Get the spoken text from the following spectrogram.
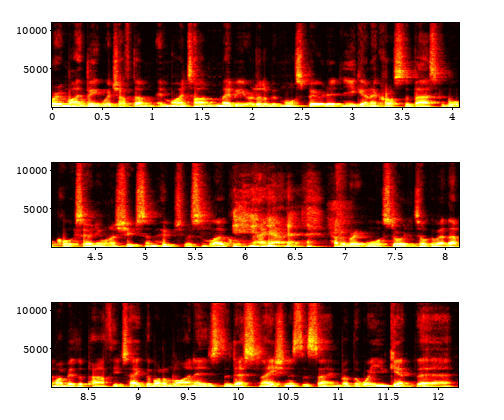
Or it might be, which I've done in my time, maybe you're a little bit more spirited and you're going across the basketball court, you want to shoot some hoops with some locals and hang out and have a great war story to talk about. That might be the path you take. The bottom line is the destination is the same, but the way you get there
